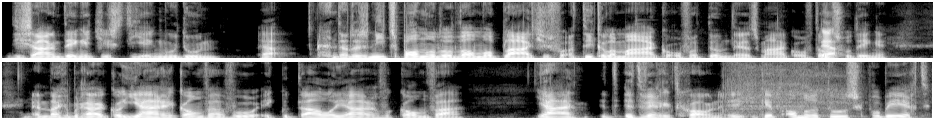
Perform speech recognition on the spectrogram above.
design dingetjes die ik moet doen. Ja. En dat is niet spannender dan wat plaatjes voor artikelen maken of wat thumbnails maken of dat soort dingen. En daar gebruik ik al jaren Canva voor. Ik betaal al jaren voor Canva. Ja, het, het werkt gewoon. Ik, heb andere tools geprobeerd.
